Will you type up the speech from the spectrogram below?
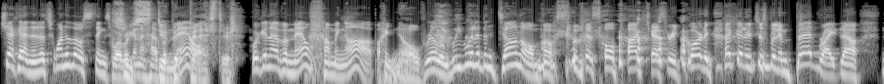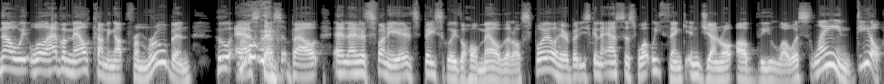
check in. And it's one of those things where we're going to have a mail. bastard. We're going to have a mail coming up. I know, really. We would have been done almost of this whole podcast recording. I could have just been in bed right now. No, we, we'll have a mail coming up from Ruben. Who asked Reuben? us about, and, and it's funny, it's basically the whole mail that I'll spoil here, but he's going to ask us what we think in general of the Lois Lane deal.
